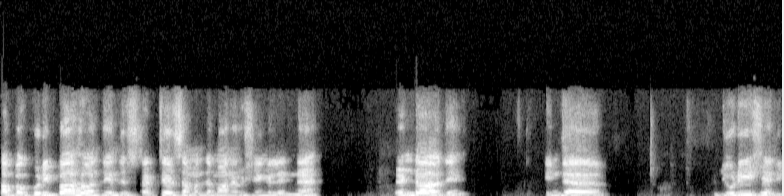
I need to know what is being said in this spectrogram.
அப்ப குறிப்பாக வந்து இந்த ஸ்ட்ரக்சர் சம்பந்தமான விஷயங்கள் என்ன? ரெண்டாவது இந்த ஜுடிஷியரி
